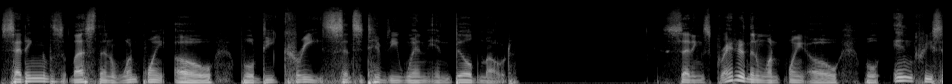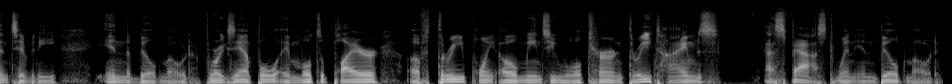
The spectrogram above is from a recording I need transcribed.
Settings less than 1.0 will decrease sensitivity when in build mode settings greater than 1.0 will increase sensitivity in the build mode. For example, a multiplier of 3.0 means you will turn three times as fast when in build mode.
